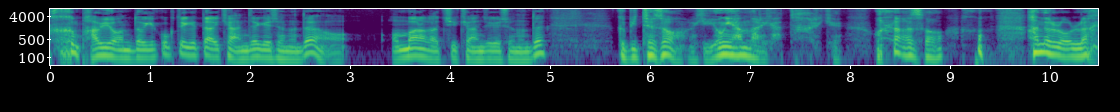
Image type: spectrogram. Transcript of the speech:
큰 바위 언덕이 꼭대기에 딱 이렇게 앉아 계셨는데 어, 엄마랑 같이 이렇게 앉아 계셨는데 그 밑에서 이렇게 용이 한 마리가 딱 이렇게 올라가서 하늘로 올라간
